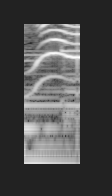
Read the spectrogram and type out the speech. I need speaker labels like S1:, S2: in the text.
S1: Wow!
